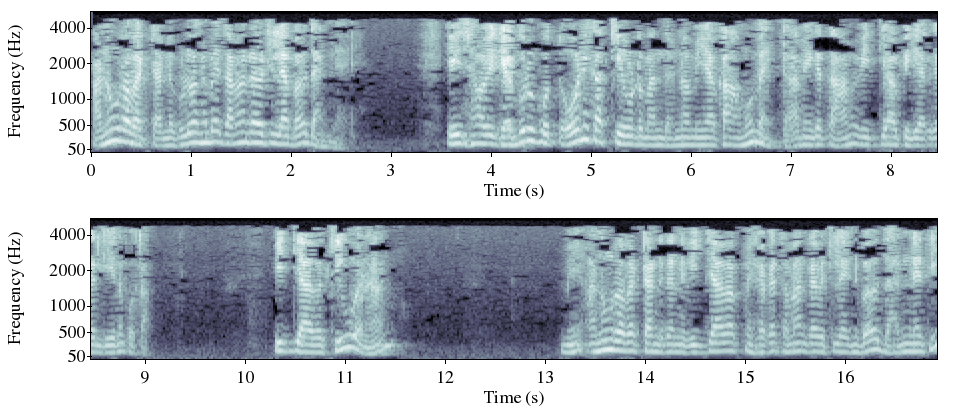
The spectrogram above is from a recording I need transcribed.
අනුරවට්ටන්න පුළුවන් හැබැයි Taman රවටිලා බව දන්නේ නැහැ. ඒ නිසා ඔය ගැඹුරු පොත් ඕන එකක් කියනකොට මම දන්නවා මෙයා කාමු මැට්ටා. මේක තාම විද්‍යාව පිළිඅරගෙන ලියන පොතක්. විද්‍යාව කිව්වනම් මේ අනුරවට්ටන්න කරන විද්‍යාවක් මිසක Taman රැවටිලා ඉන්න බව දන්නේ නැති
